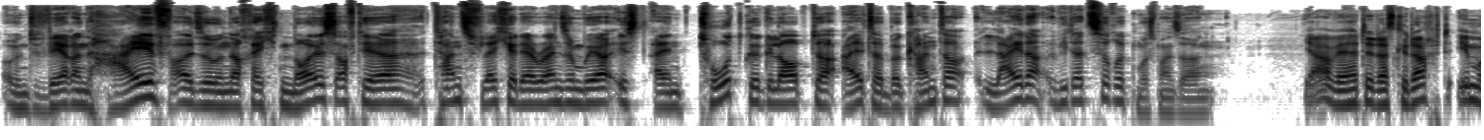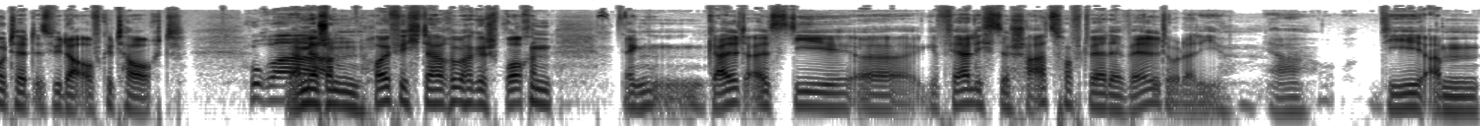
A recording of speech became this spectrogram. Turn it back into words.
Und während Hive also noch recht Neues auf der Tanzfläche der Ransomware ist ein totgeglaubter alter Bekannter leider wieder zurück, muss man sagen. Ja, wer hätte das gedacht? Emotet ist wieder aufgetaucht. Hurra! Wir haben ja schon häufig darüber gesprochen. Der galt als die äh, gefährlichste Schadsoftware der Welt oder die, ja, die am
